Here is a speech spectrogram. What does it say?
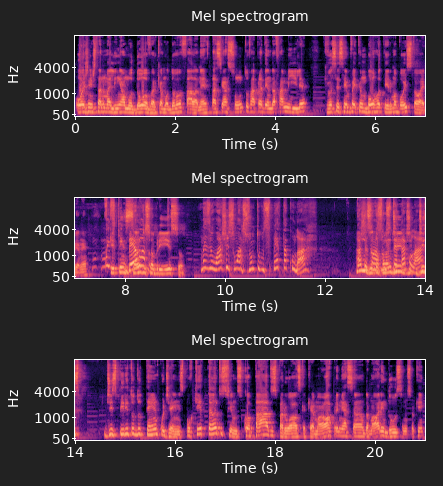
Ou a gente tá numa linha Almodova, que a Almodova fala, né? Tá sem assunto, vá para dentro da família, que você sempre vai ter um bom roteiro, uma boa história, né? Mas fiquei pensando bela... sobre isso. Mas eu acho isso um assunto espetacular. Não, acho mas tô um falando de, de, de, de espírito do tempo, James. Por que tantos filmes cotados para o Oscar, que é a maior premiação da maior indústria, não sei o quê,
